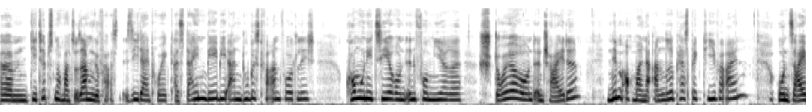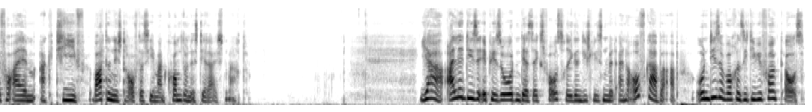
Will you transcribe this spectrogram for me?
Ähm, die Tipps nochmal zusammengefasst. Sieh dein Projekt als dein Baby an, du bist verantwortlich. Kommuniziere und informiere, steuere und entscheide. Nimm auch mal eine andere Perspektive ein und sei vor allem aktiv. Warte nicht drauf, dass jemand kommt und es dir leicht macht. Ja, alle diese Episoden der sechs Faustregeln, die schließen mit einer Aufgabe ab. Und diese Woche sieht die wie folgt aus.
